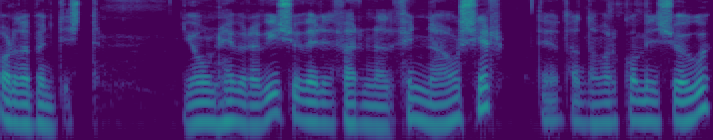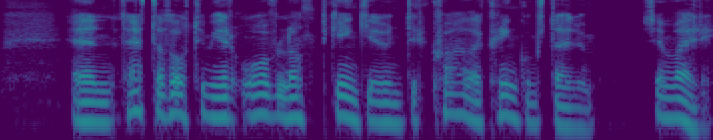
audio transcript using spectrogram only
orðabundist. Jón hefur að vísu verið farin að finna á sér þegar þarna var komið sögu en þetta þótti mér oflangt gengið undir hvaða kringumstæðum sem væri.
